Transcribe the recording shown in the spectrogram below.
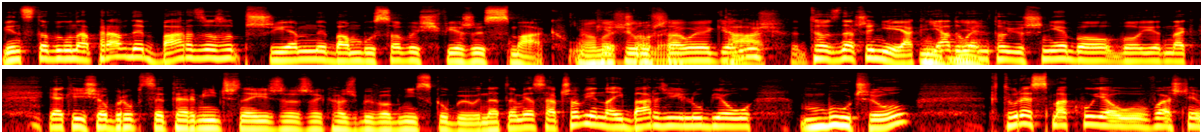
więc to był naprawdę bardzo przyjemny bambusowy, świeży smak. A one się ruszały, jak jadłeś? Tak, to znaczy nie, jak Nie, jadłem nie. to już nie, bo, bo jednak jakiejś obróbce termicznej, że, że choćby w ognisku były. Natomiast aczowie najbardziej lubią mbuczu, które smakują właśnie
